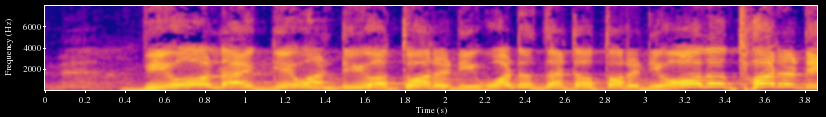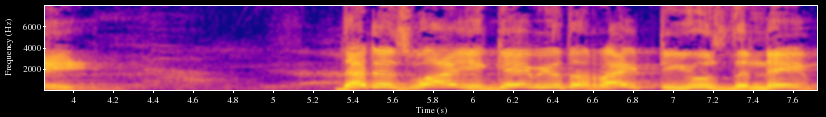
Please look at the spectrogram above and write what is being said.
Amen. Behold, I give unto you authority. What is that authority? All authority. That is why He gave you the right to use the name.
